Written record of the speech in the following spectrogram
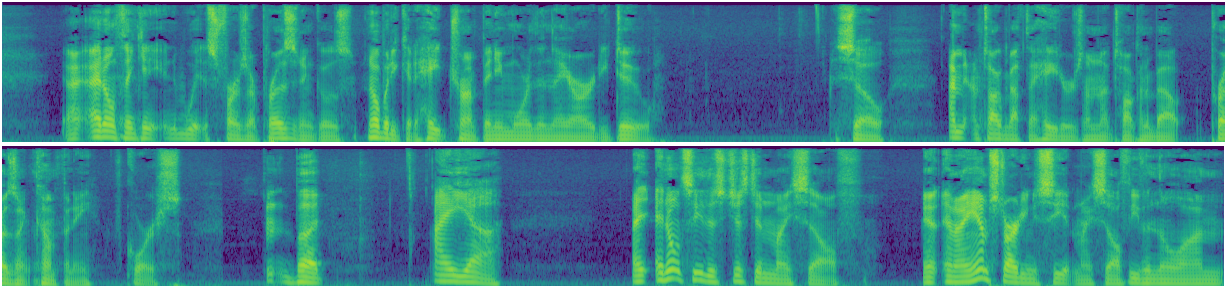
I don't think, any, as far as our president goes, nobody could hate Trump any more than they already do. So, I mean, I'm talking about the haters. I'm not talking about present company, of course. But I, uh, I, I don't see this just in myself, and, and I am starting to see it in myself, even though I'm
